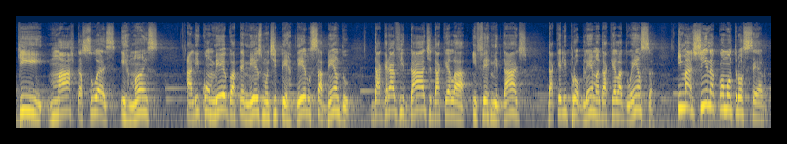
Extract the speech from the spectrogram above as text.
que Marta, suas irmãs, ali com medo até mesmo de perdê-lo, sabendo da gravidade daquela enfermidade, daquele problema, daquela doença, imagina como trouxeram.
